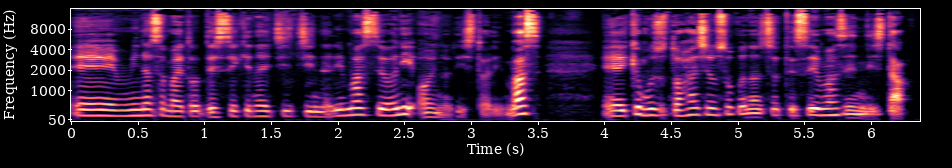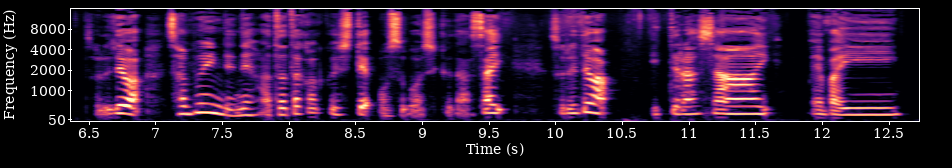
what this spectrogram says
えー、皆様にとって素敵な一日になりますようにお祈りしております。えー、今日もちょっと配信遅くなっちゃってすいませんでした。それでは寒いんでね、暖かくしてお過ごしください。それでは、いってらっしゃい。バイバイ。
